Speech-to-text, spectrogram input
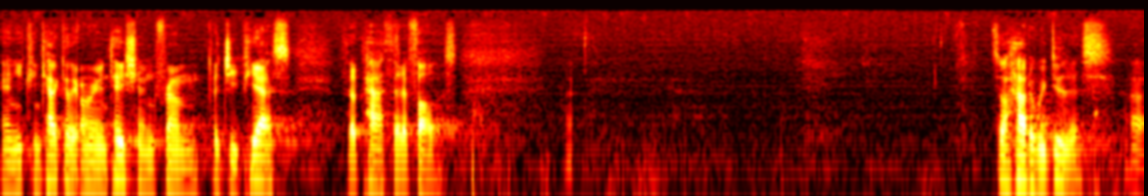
and you can calculate orientation from the GPS, the path that it follows. So how do we do this? Uh,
